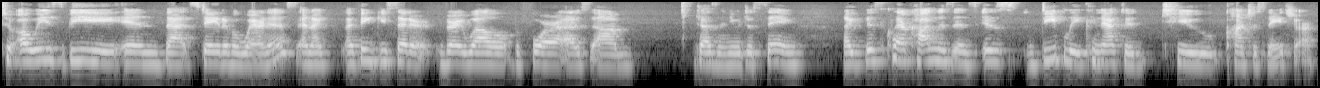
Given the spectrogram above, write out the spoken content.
to always be in that state of awareness. And I, I think you said it very well before, as um, Jasmine, you were just saying, like this claircognizance is deeply connected to conscious nature.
